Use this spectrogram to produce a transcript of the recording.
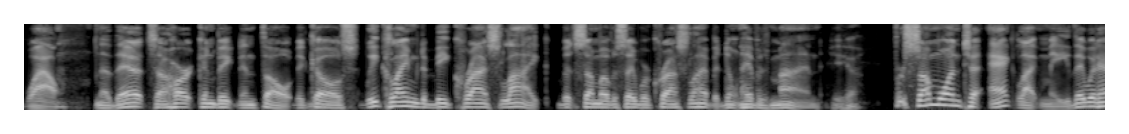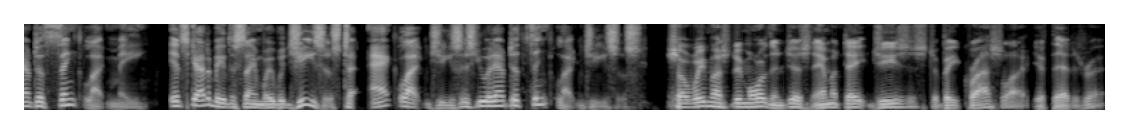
Wow. Now that's a heart convicting thought because we claim to be Christ like, but some of us say we're Christ like but don't have his mind. Yeah. For someone to act like me, they would have to think like me. It's got to be the same way with Jesus. To act like Jesus, you would have to think like Jesus. So we must do more than just imitate Jesus to be Christ like, if that is right.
